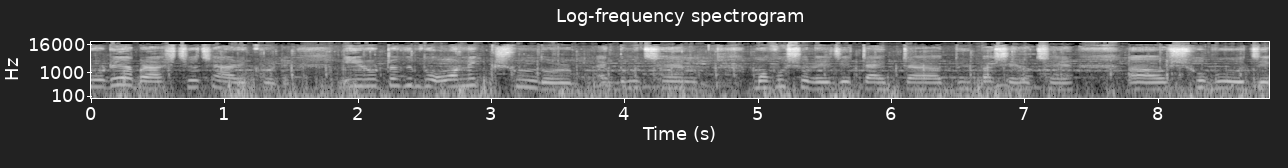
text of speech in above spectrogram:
রোডে, আবার আসছি হচ্ছে আরেক রোডে। এই রোডটা কিন্তু অনেক সুন্দর, একদম হচ্ছে মফস্বলের যে টাইপটা দুই পাশে হচ্ছে সবুজে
